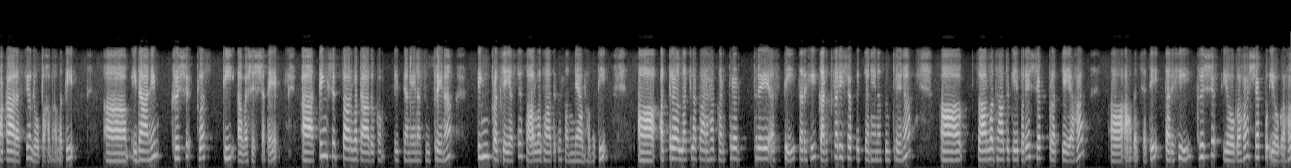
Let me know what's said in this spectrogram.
पकारस्य लोपः भवति। इदानीं कृष् प्लस् ति अवशिष्यते। तिङ्क्षित् सार्वधातुकम् इत्यनेन सूत्रेण तिङ् प्रत्ययस्य सार्वधातुकसंज्ञा भवति। अत्र लट्लकारः कर्तृत्रे अस्ति, तर्हि कर्तरिषप् इत्यनेन सूत्रेण सार्वधातुके परे शप् प्रत्ययः आगच्छति। तर्हि कृष् योगः, शप् योगः,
